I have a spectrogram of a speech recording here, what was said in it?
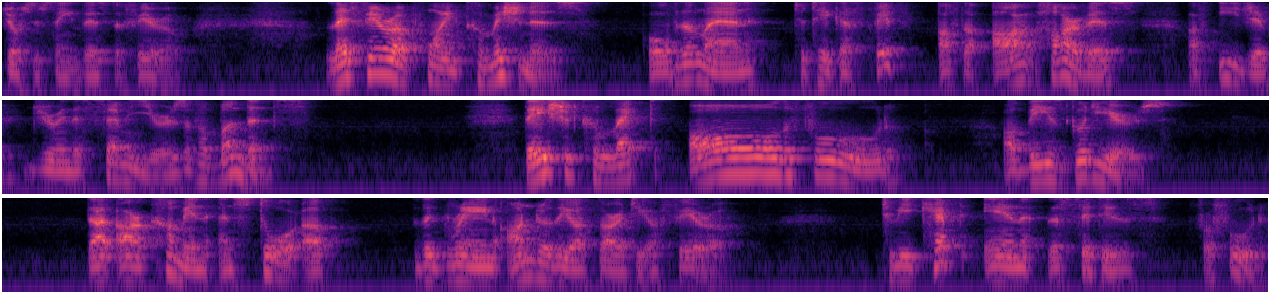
Joseph saying this to Pharaoh. Let Pharaoh appoint commissioners over the land to take a fifth of the harvest of Egypt during the seven years of abundance. They should collect all the food of these good years that are coming and store up the grain under the authority of Pharaoh to be kept in the cities for food.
